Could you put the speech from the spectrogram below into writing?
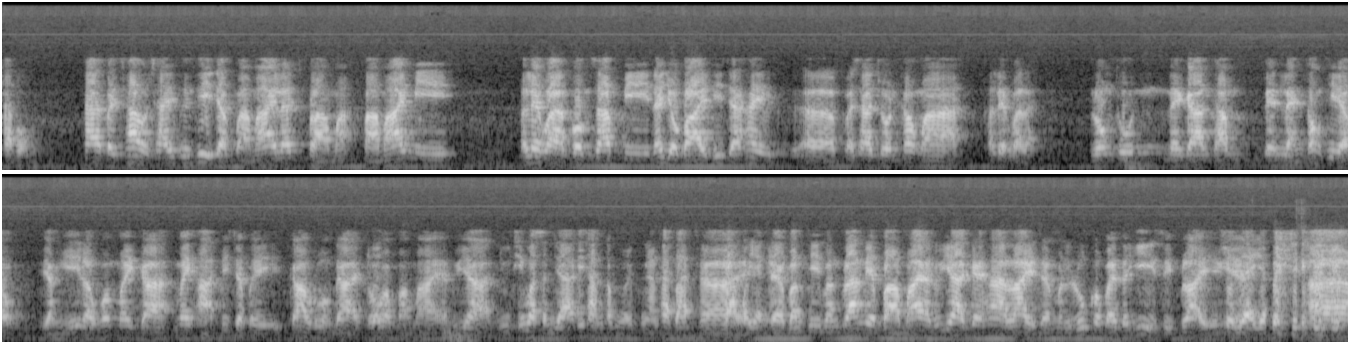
ครับผม ถ้าไปเช่าใช้พื้นที่จากป่าไม้แล้วป่าไม้ป่าไม้มีเขาเรียกว่ากรมทรัพย์มีนโยบายที่จะให้เอ่อประชาชนเข้ามาเขาเรียกว่าอะไรลงทุนในการทำเป็นแหล่งท่องเที่ยว อย่างนี้เราก็ไม่กล้าไม่อาจที่จะไปก้าวร่วงได้ เพราะว่าป่าไม้อนุญาตอยู่ที่ว่าสัญญาที่ทำกับหน่วยงานภาครัฐใช่วางไว้ยังไงแต่บางทีบางครั้งเนี่ยป่าไม้อนุญาตแค่ห้าไร่แต่มันลุกเข้าไปตั้งยี่สิบไร่อย่างส่วนเงี้ใหญ่ยจะเป็นอ่า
